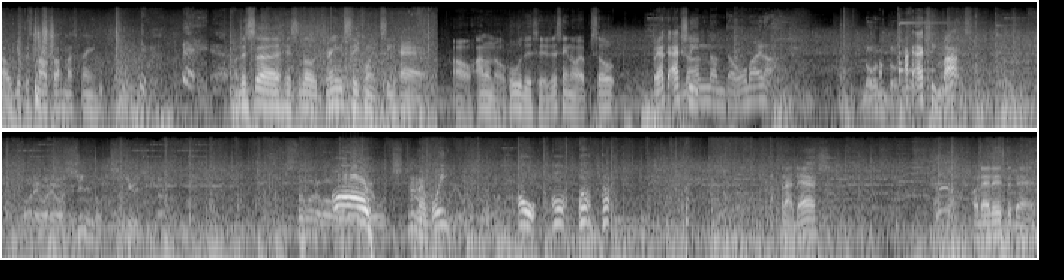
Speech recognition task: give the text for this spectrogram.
Oh, get this mouse off my screen. Oh, this uh his little dream sequence he had. Oh, I don't know who this is. This ain't no episode. But I can actually I can actually box. Oh! Come here, boy. Oh, oh, oh, oh. Can I dash? Oh, that is the dash.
